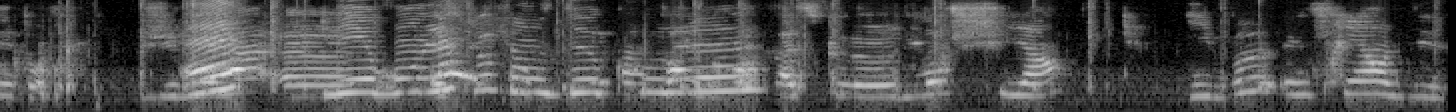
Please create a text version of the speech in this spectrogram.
C'est toi. Juliane, Eh, euh, Les ronds là est-ce que changent de couleur. Parce que mon chien, il veut une friandise.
